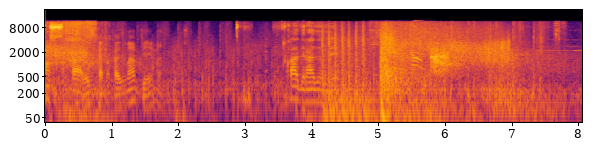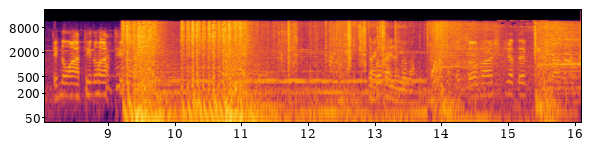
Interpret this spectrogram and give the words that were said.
Nossa, ah, esse cara não faz uma B, mano. Quadrado mesmo. Tem no ar, tem no ar, tem no vou tá vou lá. O Sova acho que já deve ter entrado.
